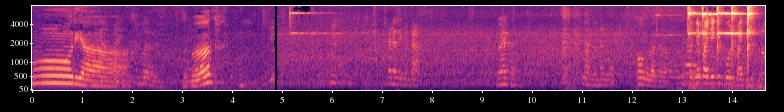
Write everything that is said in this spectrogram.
मोर्या. हे. हो मी वाजवणार. हे पाहिजे की गोल पाहिजे दुसरं?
